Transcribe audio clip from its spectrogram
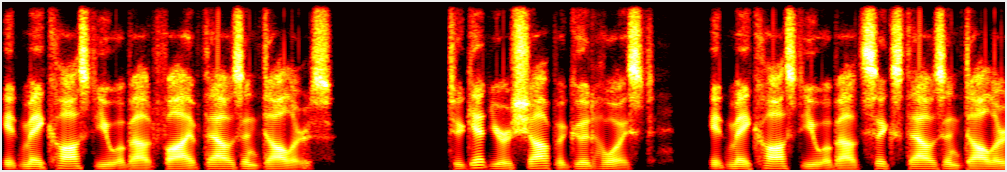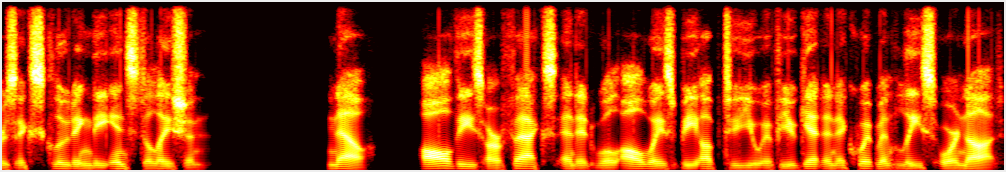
it may cost you about $5,000. To get your shop a good hoist, it may cost you about $6,000 excluding the installation. Now, all these are facts and it will always be up to you if you get an equipment lease or not.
